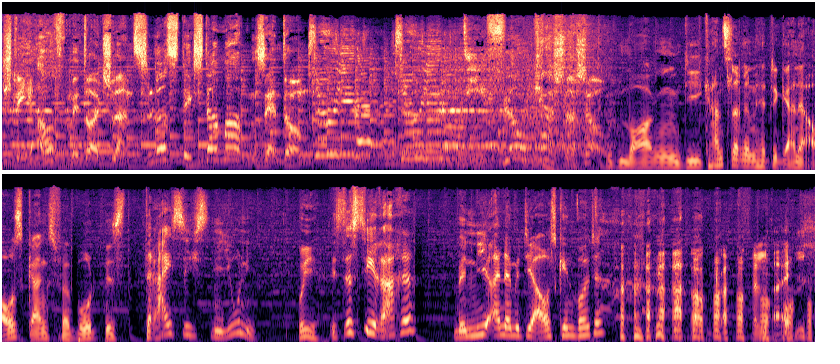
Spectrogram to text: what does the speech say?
Steh auf mit Deutschlands lustigster Morgensendung. Die Flo Kerschner Show. Guten Morgen. Die Kanzlerin hätte gerne Ausgangsverbot bis 30. Juni. Ui, Ist das die Rache, wenn nie einer mit dir ausgehen wollte? vielleicht.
